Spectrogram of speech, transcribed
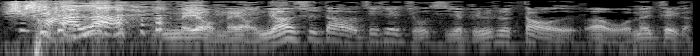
失传了。没有没有，你要是到这些酒企业，比如说到呃我们这个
